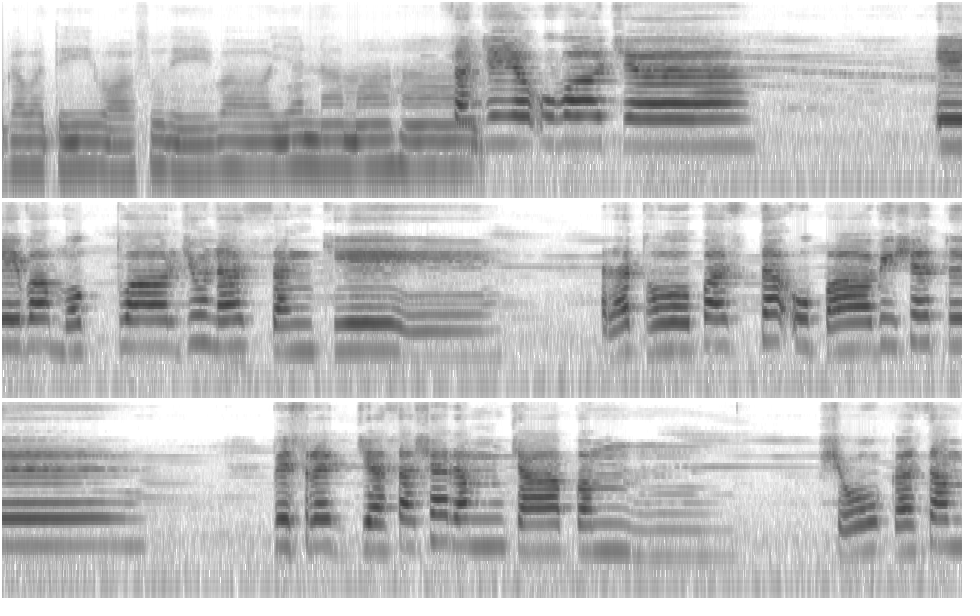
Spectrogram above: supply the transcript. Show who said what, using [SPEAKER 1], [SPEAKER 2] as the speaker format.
[SPEAKER 1] भगवते वासुदेवाय नमः।
[SPEAKER 2] सञ्जय उवाच। एवमुक्त्वार्जुनः रथोपस्थ उपाविशत्। विसृज्य सशरं चापम्। शोकसंविघ्नमानसः।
